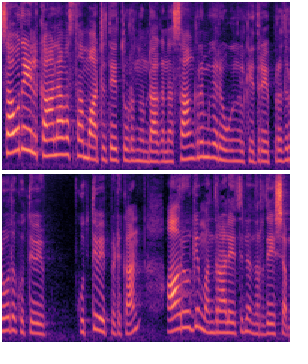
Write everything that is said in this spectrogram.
സൗദിയിൽ കാലാവസ്ഥാ മാറ്റത്തെ തുടർന്നുണ്ടാകുന്ന സാംക്രമിക രോഗങ്ങൾക്കെതിരെ പ്രതിരോധ കുത്തിവയ്പ് കുത്തിവയ്പ്പെടുക്കാൻ ആരോഗ്യ മന്ത്രാലയത്തിന്റെ നിർദ്ദേശം.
